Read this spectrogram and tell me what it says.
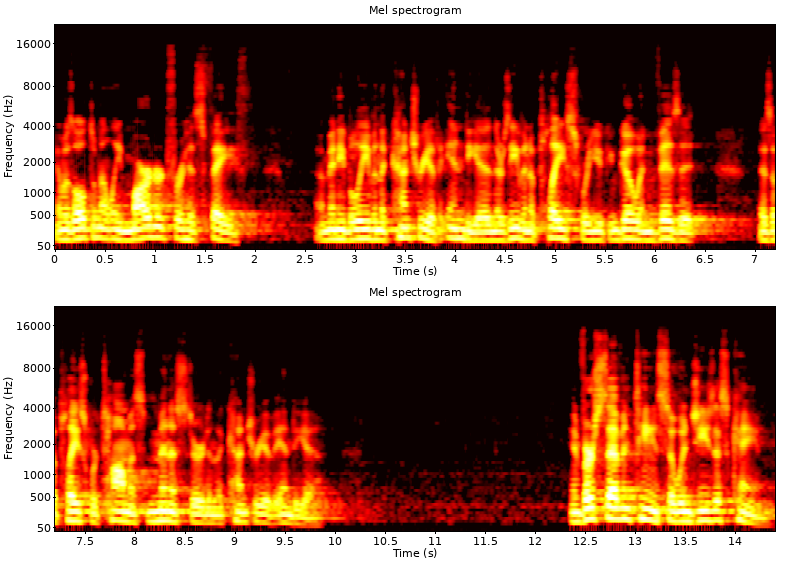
and was ultimately martyred for his faith. Uh, many believe in the country of India, and there's even a place where you can go and visit as a place where Thomas ministered in the country of India. In verse 17, so when Jesus came,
